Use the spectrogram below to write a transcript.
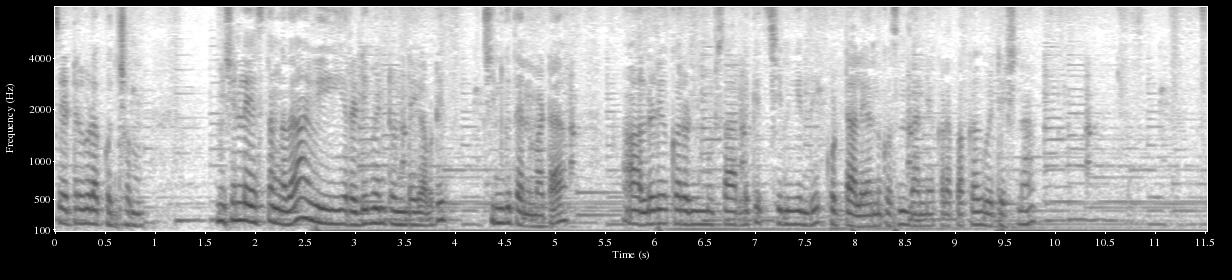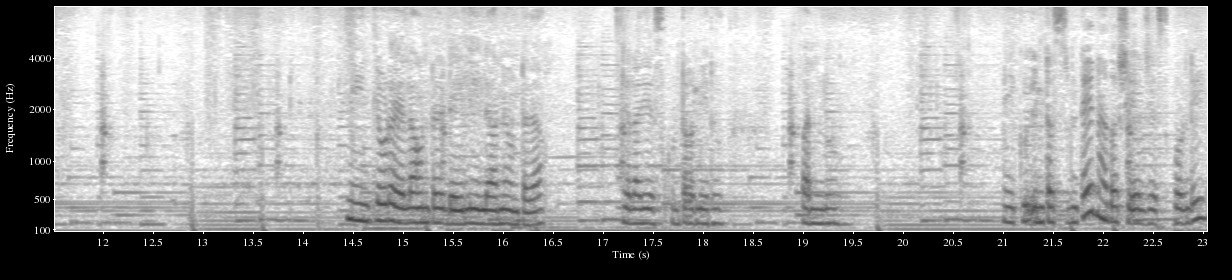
స్వెటర్ కూడా కొంచెం మిషన్లో వేస్తాం కదా అవి రెడీమేడ్ ఉంటాయి కాబట్టి చినుగుతాయి అనమాట ఆల్రెడీ ఒక రెండు మూడు సార్లకి చినిగింది కుట్టాలి. అందుకోసం దాన్ని అక్కడ పక్కకు పెట్టేసిన. మీ ఇంట్లో కూడా ఎలా ఉంటుంది? డైలీ ఇలానే ఉంటుందా? ఎలా చేసుకుంటారో మీరు పనులు మీకు ఇంట్రెస్ట్ ఉంటే నాతో షేర్ చేసుకోండి.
